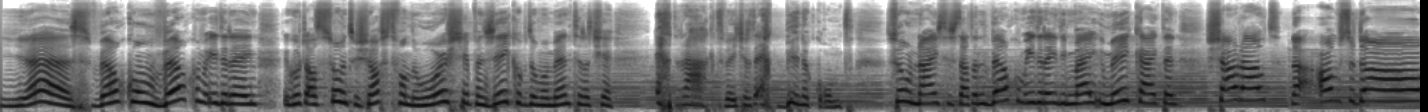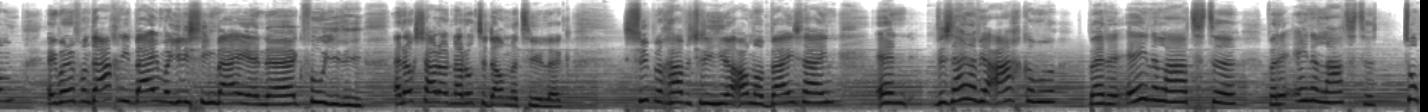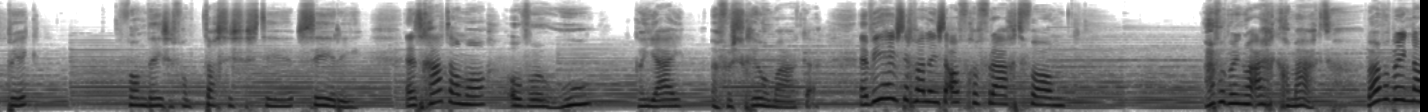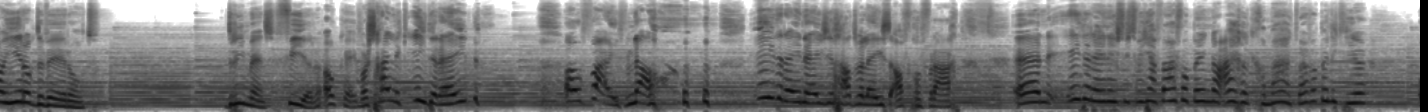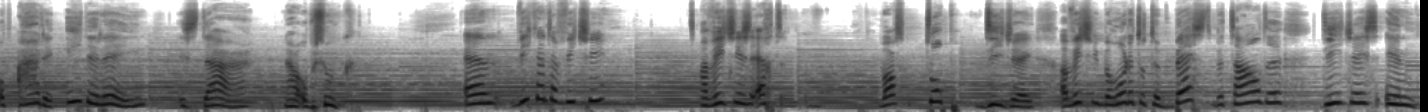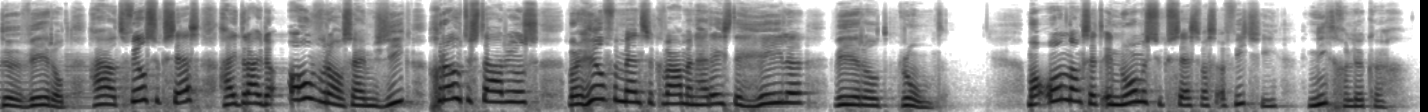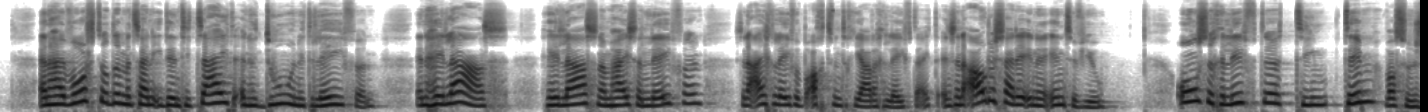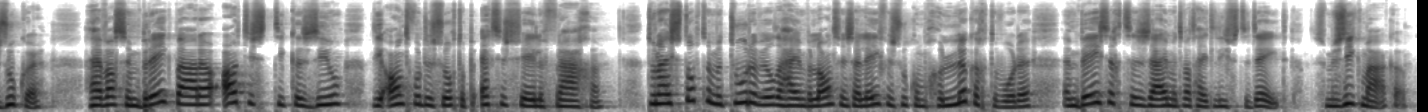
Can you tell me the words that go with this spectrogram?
Yes, welkom, welkom iedereen. Ik word altijd zo enthousiast van de worship en zeker op de momenten dat je echt raakt, weet je, dat het echt binnenkomt. Zo nice is dat. En welkom iedereen die mij meekijkt en shout-out naar Amsterdam. Ik ben er vandaag niet bij, maar jullie zien mij en uh, ik voel jullie. En ook shout-out naar Rotterdam natuurlijk. Super gaaf dat jullie hier allemaal bij zijn. En we zijn alweer aangekomen bij de ene laatste, bij de ene laatste topic van deze fantastische serie. En het gaat allemaal over hoe kan jij een verschil maken. En wie heeft zich wel eens afgevraagd van, waarvoor ben ik nou eigenlijk gemaakt? Waarvoor ben ik nou hier op de wereld? Drie mensen, vier. Oké, waarschijnlijk iedereen. Oh, vijf. Nou, iedereen heeft zich dat wel eens afgevraagd. En iedereen heeft zoiets van, ja, waarvoor ben ik nou eigenlijk gemaakt? Waarvoor ben ik hier op aarde? Iedereen is daar naar op zoek. En wie kent Avicii? Avicii is echt, was top DJ. Avicii behoorde tot de best betaalde DJ's in de wereld. Hij had veel succes. Hij draaide overal zijn muziek. Grote stadions waar heel veel mensen kwamen. En hij reed de hele wereld rond. Maar ondanks het enorme succes was Avicii niet gelukkig. En hij worstelde met zijn identiteit en het doel in het leven. En helaas, helaas nam hij zijn leven, zijn eigen leven op 28-jarige leeftijd. En zijn ouders zeiden in een interview: Onze geliefde Tim, was een zoeker. Hij was een breekbare, artistieke ziel die antwoorden zocht op existentiële vragen. Toen hij stopte met toeren wilde hij een balans in zijn leven zoeken om gelukkig te worden en bezig te zijn met wat hij het liefste deed. Dus muziek maken.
